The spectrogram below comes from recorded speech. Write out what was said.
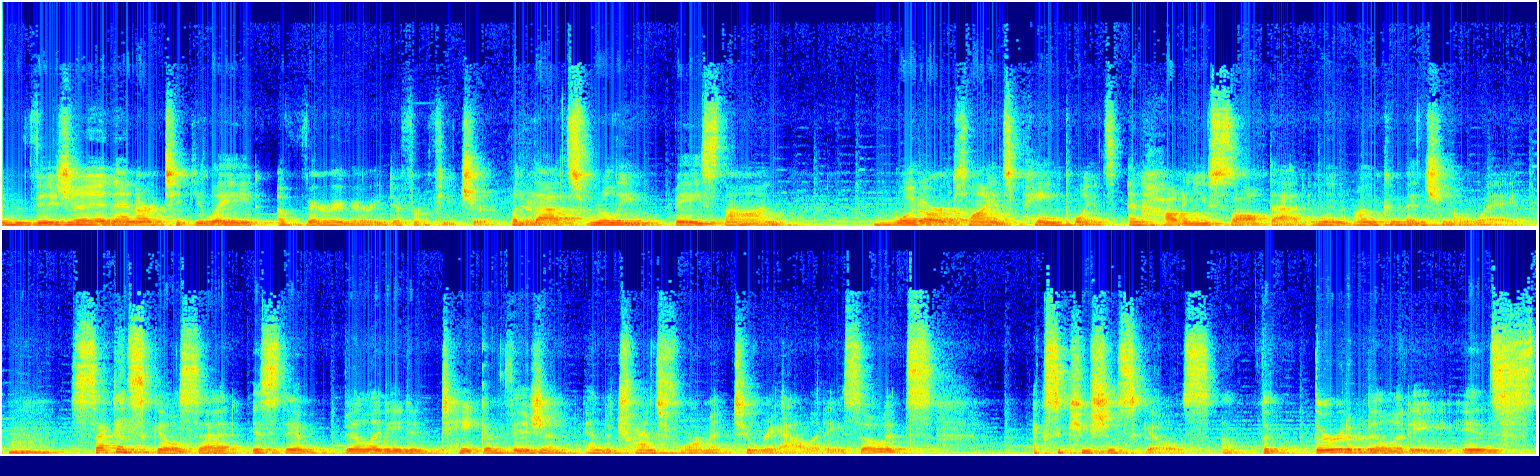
envision and articulate a very very different future. But Yeah. that's really based on what are clients' pain points and how do you solve that in an unconventional way. Second skill set is the ability to take a vision and to transform it to reality. So it's execution skills. Um, The third ability is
